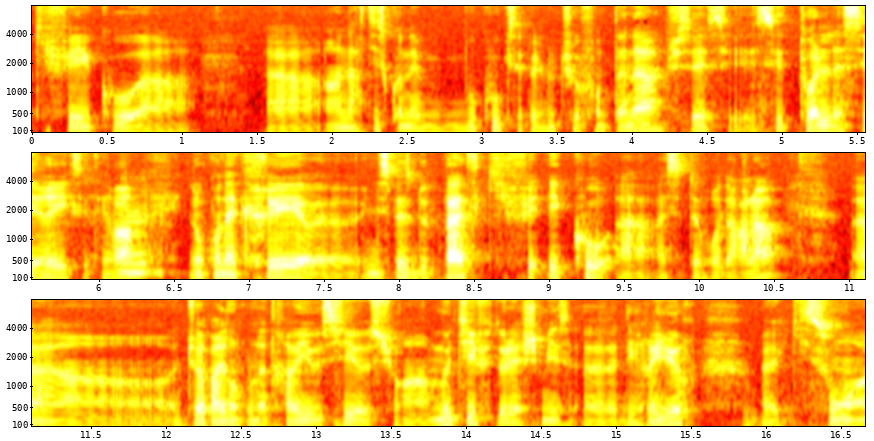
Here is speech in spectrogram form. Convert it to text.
qui fait écho à, un artiste qu'on aime beaucoup qui s'appelle Lucio Fontana, tu sais, c'est toiles lacérées, etc. Donc on a créé euh, une espèce de pâte qui fait écho à, cette œuvre d'art-là. Euh, tu vois, par exemple, on a travaillé aussi euh, sur un motif de la chemise, des rayures, qui, sont,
